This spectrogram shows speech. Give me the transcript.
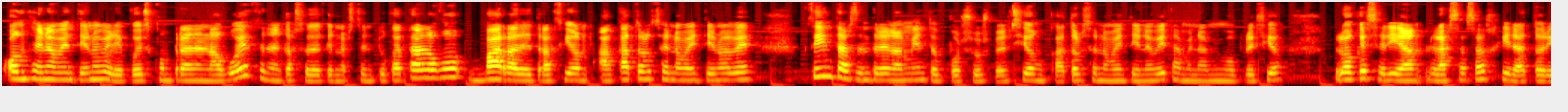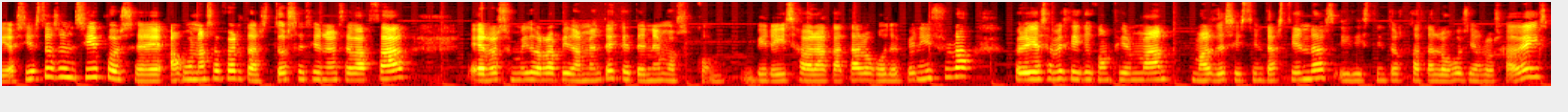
11,99 le puedes comprar en la web en el caso de que no esté en tu catálogo, barra de tracción a 14,99, cintas de entrenamiento por suspensión 14,99 también al mismo precio lo que serían las asas giratorias. Y esto es en sí pues eh, algunas ofertas, dos secciones de bazar He resumido rápidamente que tenemos, veréis ahora catálogo de Península, pero ya sabéis que hay que confirmar más de 600 tiendas y distintos catálogos, ya lo sabéis.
